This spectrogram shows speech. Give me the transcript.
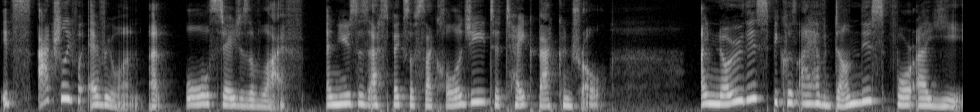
It's actually for everyone at all stages of life and uses aspects of psychology to take back control. I know this because I have done this for a year.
